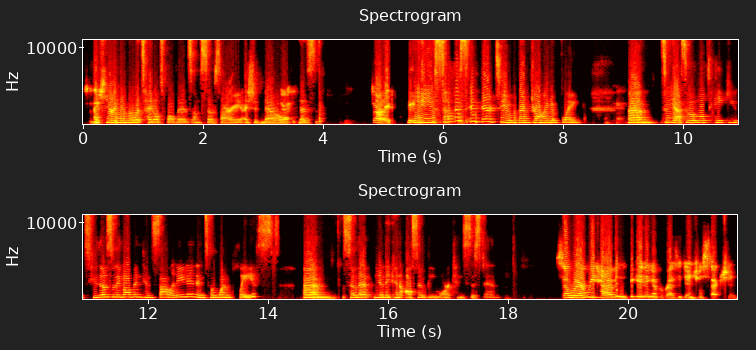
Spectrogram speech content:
So I there's, can't remember what title twelve is. I'm so sorry. I should know Okay. because it's all right, the ADU stuff is in there too, but I'm drawing a blank. okay. Um, so yeah, so it will take you to those. So they've all been consolidated into one place. Um, so that, you know, they can also be more consistent. So where we have in the beginning of a residential section,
